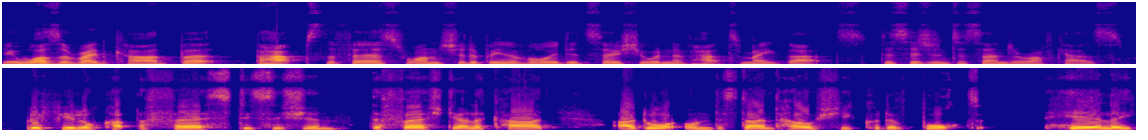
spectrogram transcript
it was a red card, but perhaps the first one should have been avoided so she wouldn't have had to make that decision to send her off, Kaz. If you look at the first decision, the first yellow card, I don't understand how she could have booked Hayley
